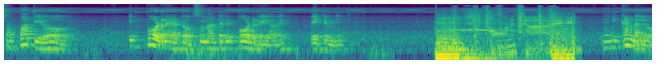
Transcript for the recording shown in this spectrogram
ചപ്പാത്തിയോ? ഇപ്പൊ ഓർഡർ ചെയ്യാം കേട്ടോ. സൊമാറ്റോയിൽ ഓർഡർ ചെയ്യാവേ വെയിറ്റ് എ മിനിറ്റ് എനിക്കണ്ടല്ലോ.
